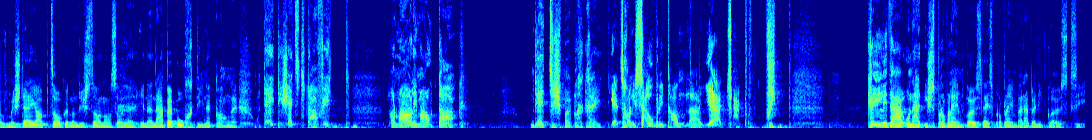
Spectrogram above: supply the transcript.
auf einem Stein abgezogen und ist so noch so in eine Nebenbucht hineingegangen. Und dort ist jetzt David. Normal im Alltag. Und jetzt ist die Möglichkeit. Jetzt kann ich selber in die Hand nehmen. Ja, yeah, check. Kill ich den. Und dann ist das Problem gelöst. Nein, das Problem wäre eben nicht gelöst gewesen.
